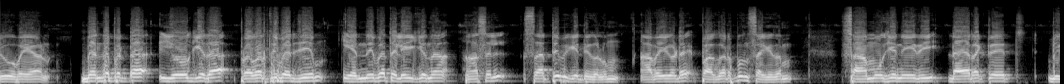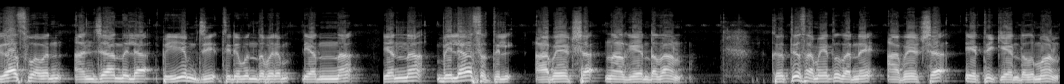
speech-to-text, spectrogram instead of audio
രൂപയാണ്. ബന്ധപ്പെട്ട യോഗ്യത പ്രവൃത്തി പരിചയം എന്നിവ തെളിയിക്കുന്ന അസൽ സർട്ടിഫിക്കറ്റുകളും അവയുടെ പകർപ്പും സഹിതം സാമൂഹ്യനീതി ഡയറക്ടറേറ്റ് വികാസ് ഭവൻ അഞ്ചാം നില പി എം ജി തിരുവനന്തപുരം എന്ന എന്ന വിലാസത്തിൽ അപേക്ഷ നൽകേണ്ടതാണ്. കൃത്യസമയത്ത് തന്നെ അപേക്ഷ എത്തിക്കേണ്ടതുമാണ്.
